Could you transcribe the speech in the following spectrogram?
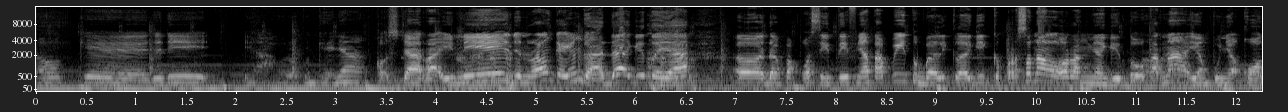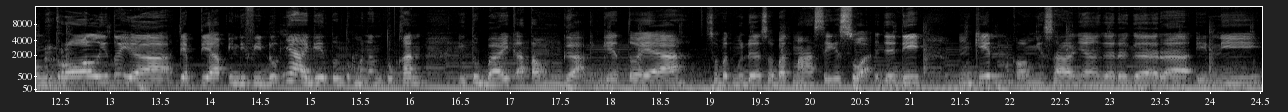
Oke, jadi ya walaupun kayaknya kok secara ini general kayaknya nggak ada gitu ya eh, dampak positifnya, tapi itu balik lagi ke personal orangnya gitu, Benar. karena yang punya kontrol itu ya tiap-tiap individunya gitu untuk menentukan itu baik atau enggak gitu ya, sobat muda, sobat mahasiswa. Jadi mungkin kalau misalnya gara-gara ini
